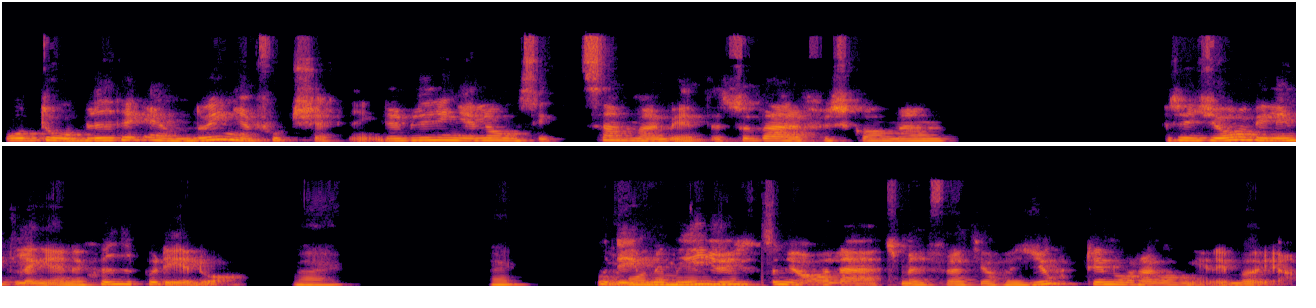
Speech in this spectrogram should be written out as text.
och då blir det ändå ingen fortsättning. Det blir inget långsiktigt samarbete, så varför ska man Alltså jag vill inte lägga energi på det då. Nej. Nej. Och det, men det är ju som jag har lärt mig för att jag har gjort det några gånger i början.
